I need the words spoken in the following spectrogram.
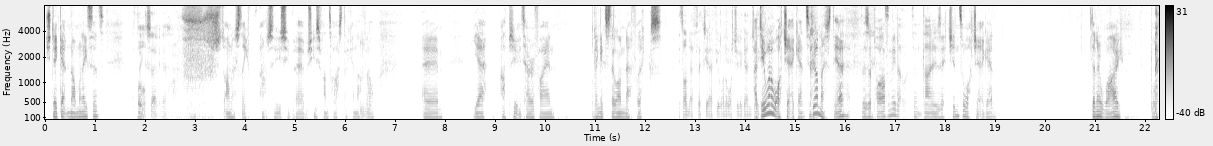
she did get nominated. I think so, yeah. Honestly, absolutely superb. She's fantastic in that Mm. film. Um, yeah, absolutely terrifying. I think it's still on Netflix. It's on Netflix, yeah. If you want to watch it again, I do want to watch it again. To be honest, yeah, there's a part of me that that, that is itching to watch it again. Don't know why, but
